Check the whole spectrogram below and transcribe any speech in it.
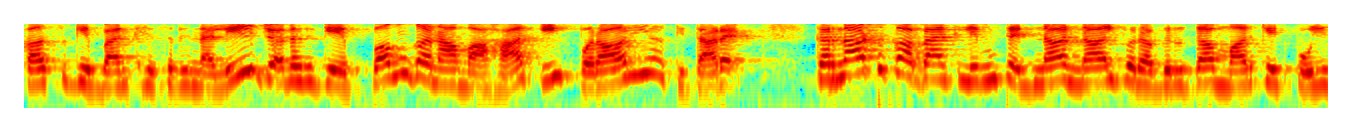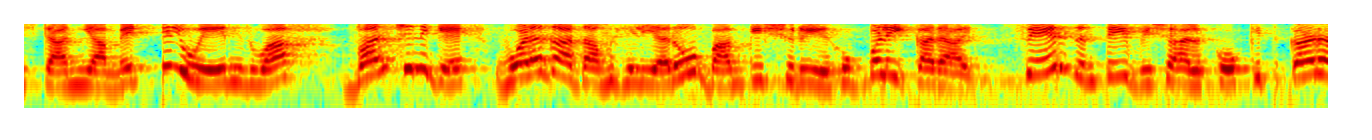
ಖಾಸಗಿ ಬ್ಯಾಂಕ್ ಹೆಸರಿನಲ್ಲಿ ಜನರಿಗೆ ಪಂಗನಾಮ ಹಾಕಿ ಪರಾರಿಯಾಗಿದ್ದಾರೆ ಕರ್ನಾಟಕ ಬ್ಯಾಂಕ್ ಲಿಮಿಟೆಡ್ನ ನಾಲ್ವರ ವಿರುದ್ಧ ಮಾರ್ಕೆಟ್ ಪೊಲೀಸ್ ಠಾಣೆಯ ಮೆಟ್ಟಿಲು ಏರಿರುವ ವಂಚನೆಗೆ ಒಳಗಾದ ಮಹಿಳೆಯರು ಭಾಗ್ಯಶ್ರೀ ಹುಬ್ಬಳ್ಳಿಕರ ಸೇರಿದಂತೆ ವಿಶಾಲ್ ಕೋಕಿತ್ಕರ್,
